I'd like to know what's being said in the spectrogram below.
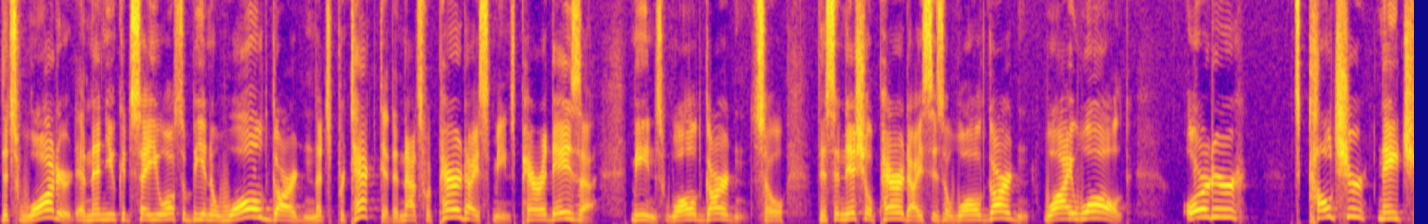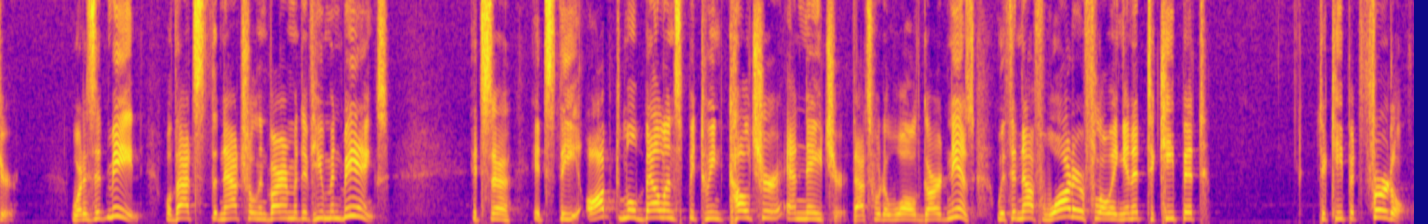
that's watered. And then you could say you also be in a walled garden that's protected. And that's what paradise means. Paradisa means walled garden. So this initial paradise is a walled garden. Why walled? Order, it's culture, nature. What does it mean? Well, that's the natural environment of human beings. It's, a, it's the optimal balance between culture and nature. That's what a walled garden is, with enough water flowing in it to keep it, to keep it fertile.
